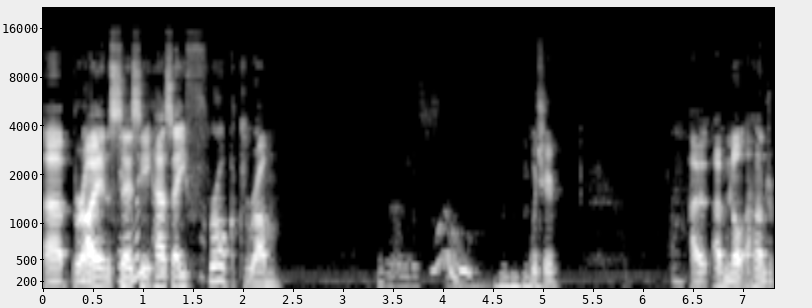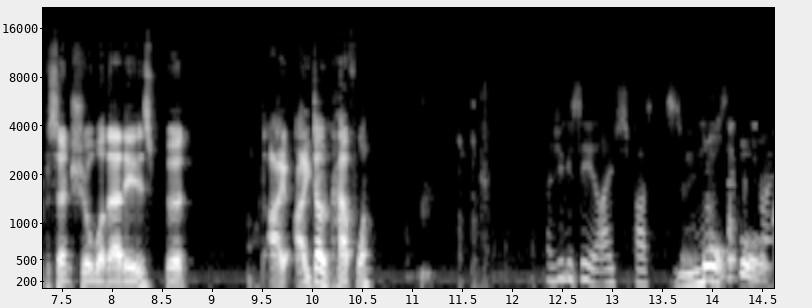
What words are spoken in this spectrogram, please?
Uh, Brian says he has a frog drum, Ooh. which I, I, I'm not 100% sure what that is, but I I don't have one. As you can see, I just passed through. I'm Morkborg. trying-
